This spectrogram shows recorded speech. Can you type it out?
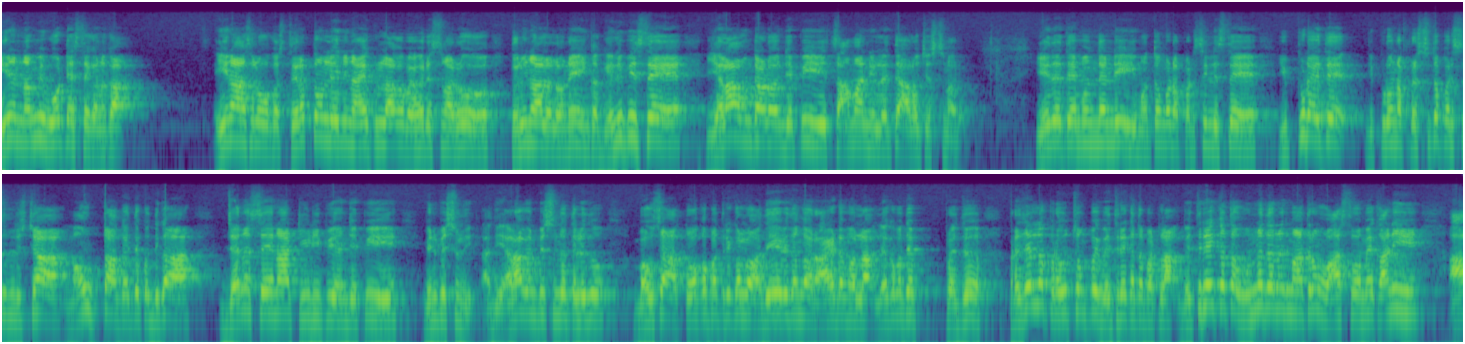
ఈయన నమ్మి ఓటేస్తే కనుక ఈయన అసలు ఒక స్థిరత్వం లేని నాయకుల్లాగా వ్యవహరిస్తున్నారు తొలినాళ్ళలోనే ఇంకా గెలిపిస్తే ఎలా ఉంటాడో అని చెప్పి సామాన్యులు అయితే ఆలోచిస్తున్నారు. ఏదైతే ఏముందండి ఈ మొత్తం కూడా పరిశీలిస్తే ఇప్పుడైతే ఇప్పుడున్న ప్రస్తుత పరిస్థితుల దృష్ట్యా మౌట్ టాక్ అయితే కొద్దిగా జనసేన టీడీపీ అని చెప్పి వినిపిస్తుంది. అది ఎలా వినిపిస్తుందో తెలీదు. బహుశా తోకపత్రికల్లో అదే విధంగా రాయడం వల్ల లేకపోతే ప్రజ ప్రజల్లో ప్రభుత్వంపై వ్యతిరేకత పట్ల వ్యతిరేకత ఉన్నదన్నది మాత్రం వాస్తవమే కానీ ఆ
